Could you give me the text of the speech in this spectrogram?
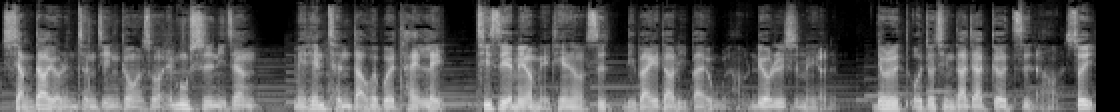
想到有人曾经跟我说：“哎，牧师，你这样每天晨祷会不会太累？”其实也没有每天哦，是礼拜一到礼拜五，六日是没有的。六日我就请大家各自哈，所以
